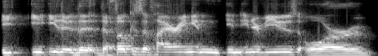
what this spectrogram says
either the, the focus of hiring in, in interviews or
